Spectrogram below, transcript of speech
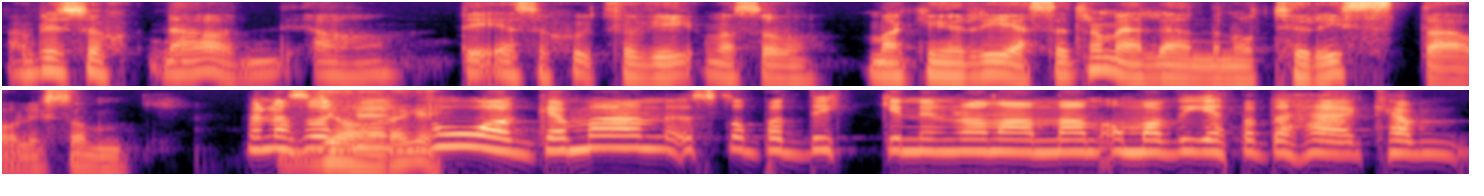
Ja, det är så, ja, ja, det är så sjukt, för vi, alltså, man kan ju resa till de här länderna och turista och liksom, Men alltså hur grejer. vågar man stoppa dicken i någon annan om man vet att det här kan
